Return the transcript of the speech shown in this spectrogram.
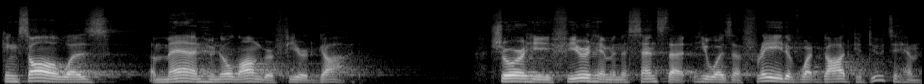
King Saul was a man who no longer feared God. Sure, he feared him in the sense that he was afraid of what God could do to him,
